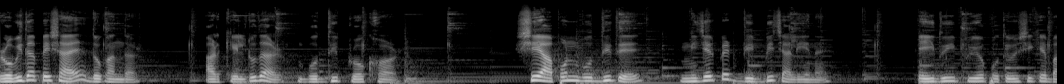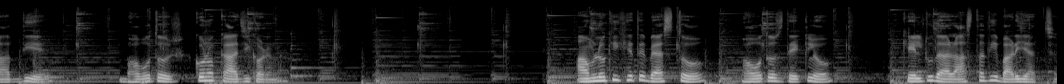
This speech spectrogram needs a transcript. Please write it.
রবিদা পেশায় দোকানদার আর কেলটুদার বুদ্ধি প্রখর। সে আপন বুদ্ধিতে নিজের পেট দিব্যি চালিয়ে নেয়। এই দুই প্রিয় প্রতিবেশীকে বাদ দিয়ে ভবতোষ কোনো কাজই করে না। আমলকি খেতে ব্যস্ত ভবতোষ দেখল কেলটুদা রাস্তা দিয়ে বাড়ি যাচ্ছে।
